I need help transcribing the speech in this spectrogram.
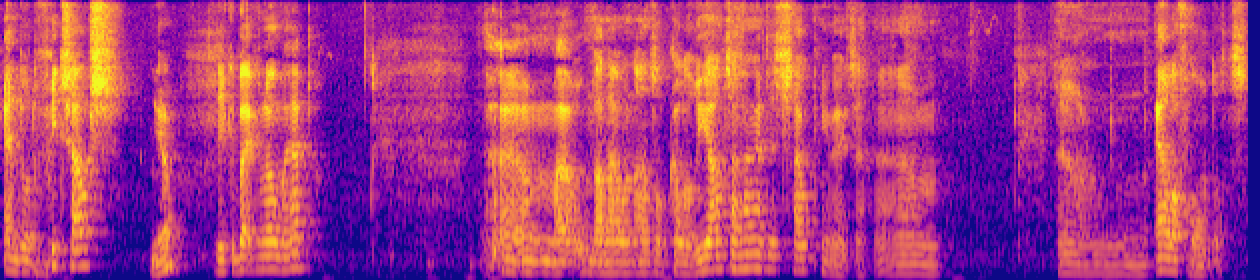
en door de frietsaus Ja? die ik erbij genomen heb. Ehm, maar om daar nou een aantal calorieën aan te hangen, dat zou ik niet weten. Ehm, 1100.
